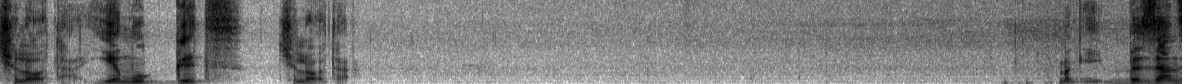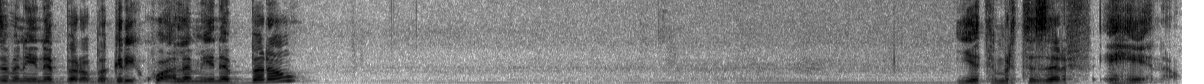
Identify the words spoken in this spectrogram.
ችሎታ፣ የሙግት ችሎታ። በዛን ዘመን የነበረው በግሪኩ ዓለም የነበረው የትምህርት ዘርፍ ይሄ ነው።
